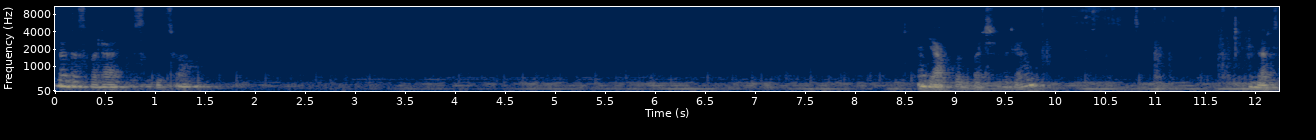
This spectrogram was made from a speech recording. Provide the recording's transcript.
не дозволяєте собі цього. Дякую, перший варіант. Зараз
